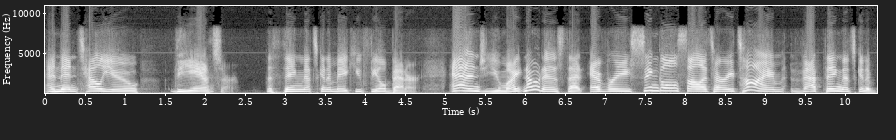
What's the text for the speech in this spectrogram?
and then tell you the answer, the thing that's going to make you feel better. And you might notice that every single solitary time, that thing that's going to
